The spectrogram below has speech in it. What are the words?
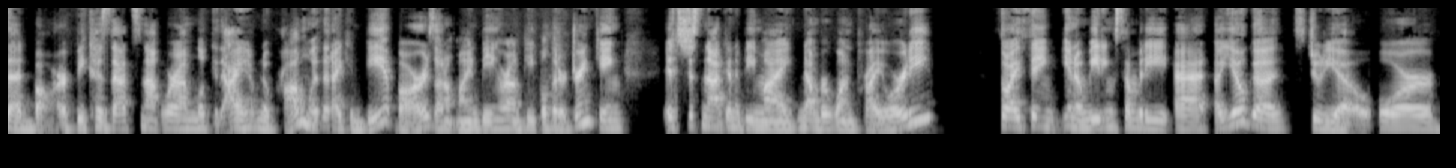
said bar, because that's not where I'm looking. I have no problem with it. I can be at bars. I don't mind being around people that are drinking. It's just not going to be my number one priority. So I think, you know, meeting somebody at a yoga studio or,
